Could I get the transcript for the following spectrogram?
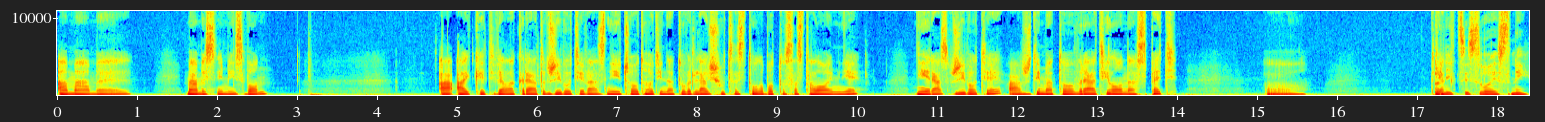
a máme, máme s nimi zvon. A aj keď veľakrát v živote vás niečo odhodí na tú vedľajšiu cestu, lebo to sa stalo aj mne, nieraz v živote a vždy ma to vrátilo naspäť. Uh, plniť si svoje sny.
